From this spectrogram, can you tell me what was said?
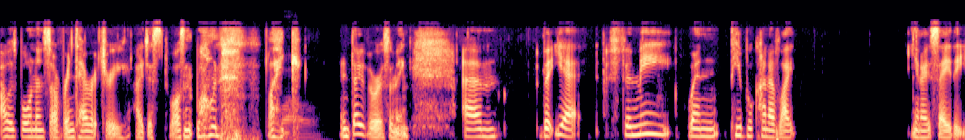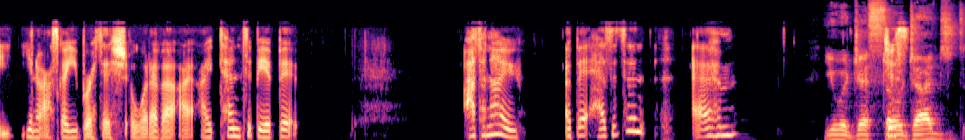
I was born in sovereign territory. I just wasn't born like wow. in Dover or something. Um, but yeah, for me, when people kind of like, you know, say that you, you know, ask are you British or whatever, I, I tend to be a bit. I don't know, a bit hesitant. Um, you were just so just, judged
